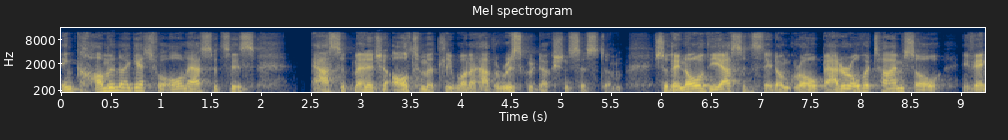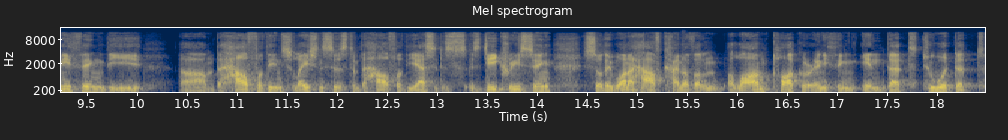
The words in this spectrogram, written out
in common, I guess, for all assets is asset manager ultimately want to have a risk reduction system. So they know the assets they don't grow better over time. So if anything, the um, the health of the insulation system, the health of the asset is, is decreasing. So they want to have kind of an alarm clock or anything in that toward that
